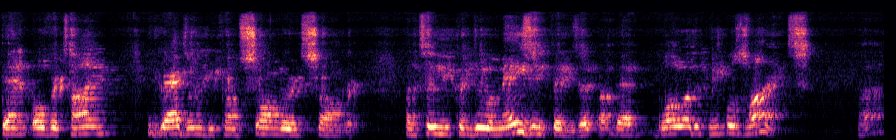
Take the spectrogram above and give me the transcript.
Then over time, you gradually become stronger and stronger until you can do amazing things that, that blow other people's minds. Huh?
